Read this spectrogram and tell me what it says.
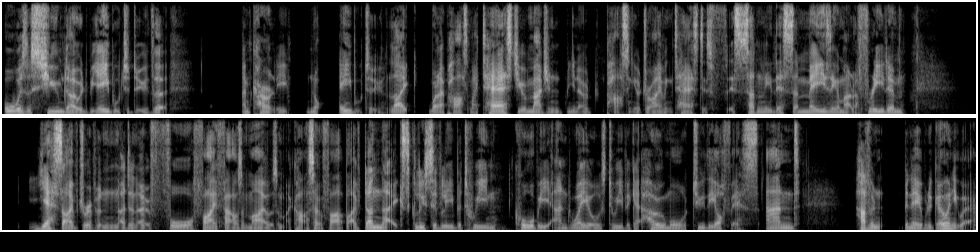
always assumed I would be able to do that I'm currently not able to. Like when I pass my test, you imagine, you know, passing your driving test is, is suddenly this amazing amount of freedom. Yes, I've driven, I don't know, four, 5,000 miles in my car so far, but I've done that exclusively between Corby and Wales to either get home or to the office and haven't been able to go anywhere.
